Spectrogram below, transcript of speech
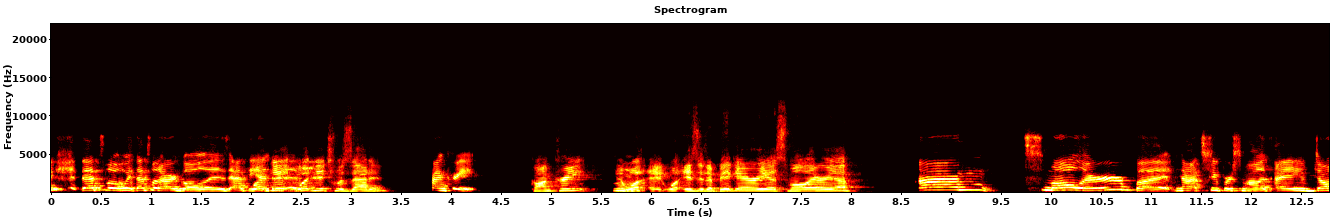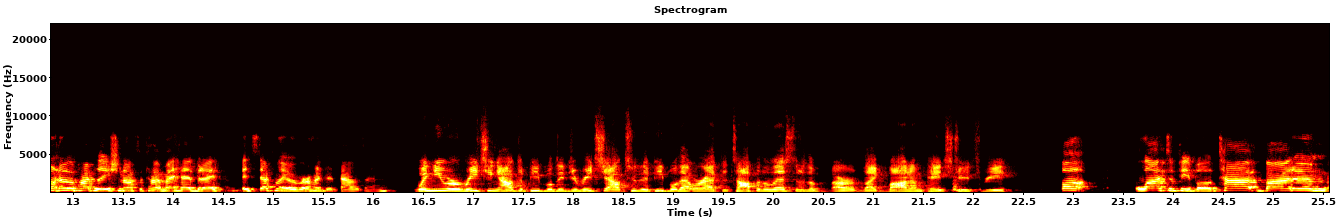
that's what we, that's what our goal is at the What, end ni- of it. what niche was that in? Concrete. Concrete. And Mhm. what, what is it? A big area, a small area? Um, smaller, but not super small. I don't know the population off the top of my head, but I it's definitely over a hundred thousand. When you were reaching out to people, did you reach out to the people that were at the top of the list or the or like bottom page two, three? Well, lots of people, top, bottom,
